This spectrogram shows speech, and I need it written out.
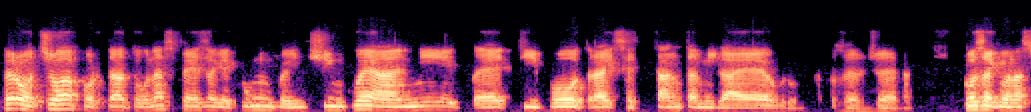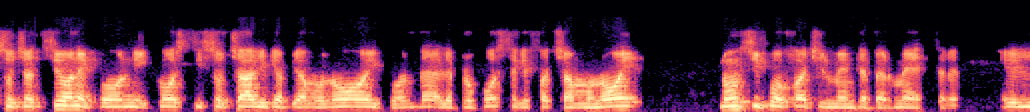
Però ciò ha portato una spesa che comunque in cinque anni è tipo tra i 70.000 euro, una cosa del genere cosa che un'associazione con i costi sociali che abbiamo noi, con le proposte che facciamo noi, non si può facilmente permettere. Il,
